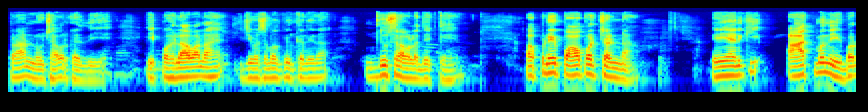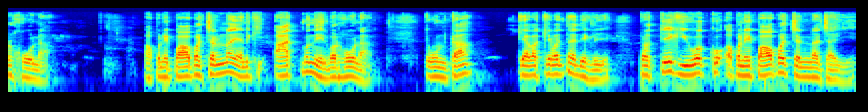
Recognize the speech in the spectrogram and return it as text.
प्राण नौछावर कर दिए। ये पहला वाला है, जीवन समर्पित कर देना। दूसरा वाला देखते हैं। अपने पाँव पर चढ़ना, यानी कि आत्मनिर्भर होना। अपने पाँव पर चढ़ना, यानी कि आत्मनिर्भर होना। तो उनका क्या वाक्य बनता है, देख लीजिए। प्रत्येक युवक को अपने पाँव पर चढ़ना चाहिए।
